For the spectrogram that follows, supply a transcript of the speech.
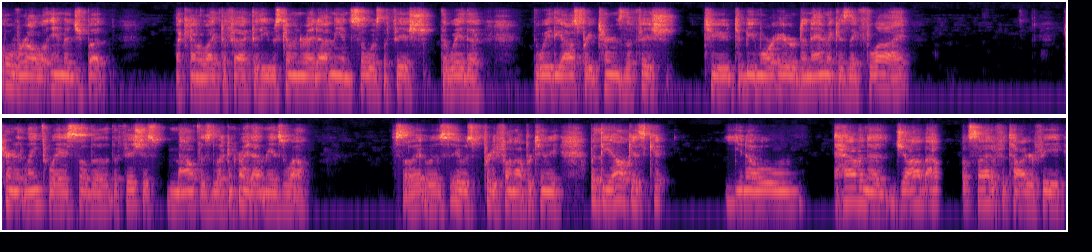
overall image, but I kind of like the fact that he was coming right at me and so was the fish. The way the the way the osprey turns the fish to to be more aerodynamic as they fly. Turn it lengthways so the the fish's mouth is looking right at me as well. So it was it was pretty fun opportunity. But the elk is you know, having a job outside of photography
